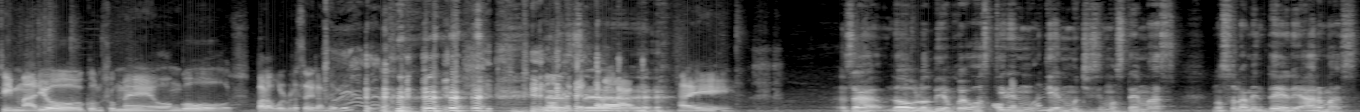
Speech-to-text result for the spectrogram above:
si Mario consume hongos para volverse grande, no sé qué Este, estará ahí. O sea, lo- los videojuegos tienen, tienen muchísimos temas, no solamente de armas.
